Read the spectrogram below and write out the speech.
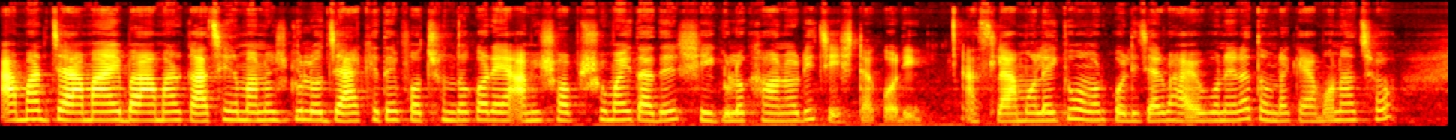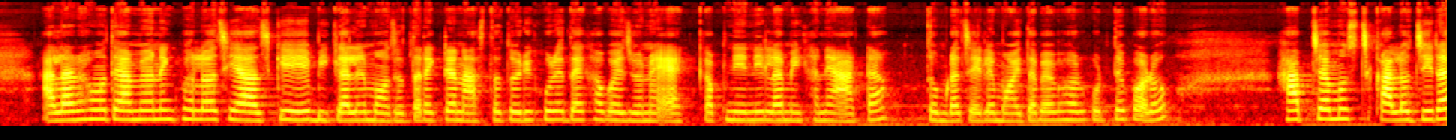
আমার জামাই বা আমার কাছের মানুষগুলো যা খেতে পছন্দ করে, আমি সব সময় তাদের সেইগুলো খাওয়ানোরই চেষ্টা করি। আসসালামু আলাইকুম, আমার কলিজার ভাই বোনেরা, তোমরা কেমন আছো? আল্লাহ রহমতে আমি অনেক ভালো আছি। আজকে বিকালের মজাদার একটা নাস্তা তৈরি করে দেখাবো। এই জন্য এক কাপ নিয়ে নিলাম এখানে আটা। তোমরা চাইলে ময়দা ব্যবহার করতে পারো। হাফ চামচ কালো জিরা,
